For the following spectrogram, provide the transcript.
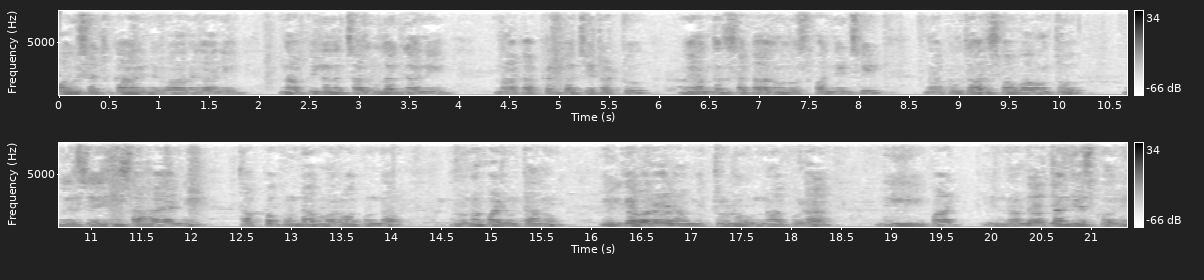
భవిష్యత్తు కార్యనిర్వహణ కానీ నా పిల్లల చదువులకు కానీ నాకు అక్కడికి వచ్చేటట్టు మీ అందరి సకాలంలో స్పందించి నాకు ఉదార స్వభావంతో మీరు చేసిన సహాయాన్ని తప్పకుండా మరవకుండా రుణపడి ఉంటాను. ఇంకెవరైనా మిత్రులు ఉన్నా కూడా ఈ పా నన్ను అర్థం చేసుకొని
